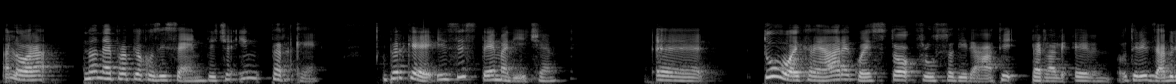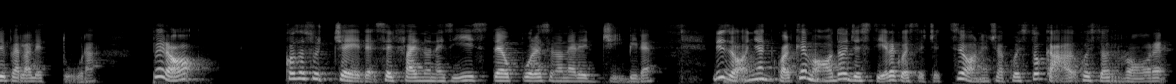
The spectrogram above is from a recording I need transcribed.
Allora, non è proprio così semplice. Perché? Perché il sistema dice eh, tu vuoi creare questo flusso di dati per la, eh, utilizzabili per la lettura, però cosa succede se il file non esiste oppure se non è leggibile? Bisogna in qualche modo gestire questa eccezione, cioè questo, questo errore.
